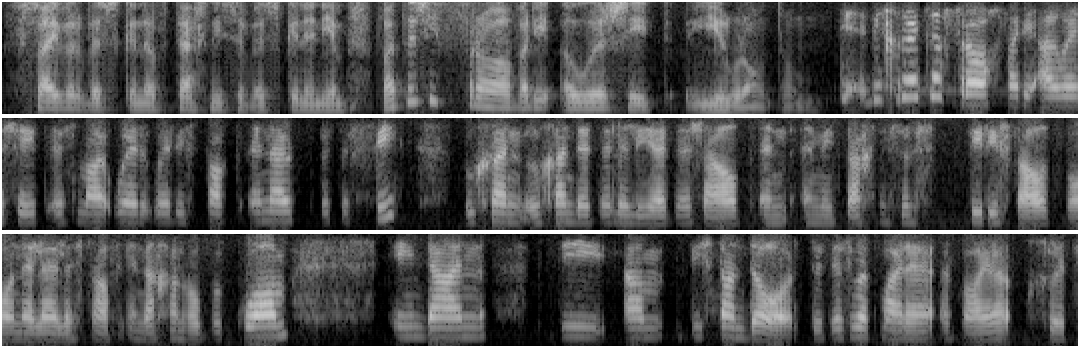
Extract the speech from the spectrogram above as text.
suiwer wiskunde of tegniese wiskunde neem. Wat is die vraag wat die ouers het hier rondom? Die, die grootste vraag wat die ouers het is maar oor oor die vak inhoud spesifiek. Hoe gaan hoe gaan dit hulle leerders help in in die tegniese studieveld waarna hulle hulle self eendag gaan wil bekwam? En dan die um die standaard. Dit is ook maar 'n baie groot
